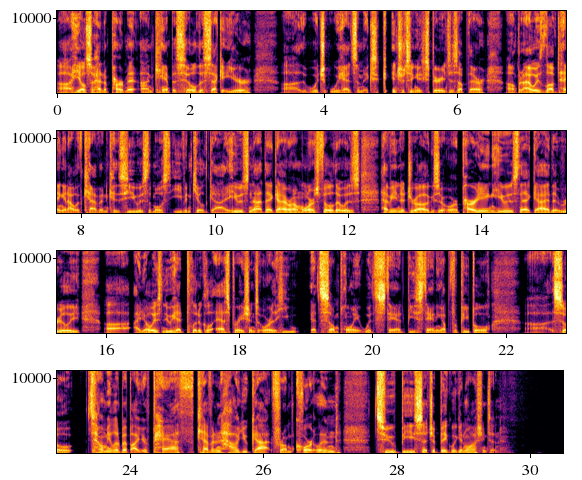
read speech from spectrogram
Uh, he also had an apartment on Campus Hill the second year, uh, which we had some ex- interesting experiences up there. Uh, but I always loved hanging out with Kevin because he was the most even keeled guy. He was not that guy around Morrisville that was heavy into drugs or, or partying. He was that guy that really, uh, I always knew he had political aspirations or that he at some point would stand be standing up for people. Uh, so tell me a little bit about your path, Kevin, and how you got from Cortland to be such a bigwig in Washington.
